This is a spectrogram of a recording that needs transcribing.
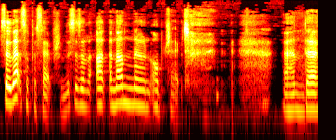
so that's a perception. This is an, an unknown object. and uh,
